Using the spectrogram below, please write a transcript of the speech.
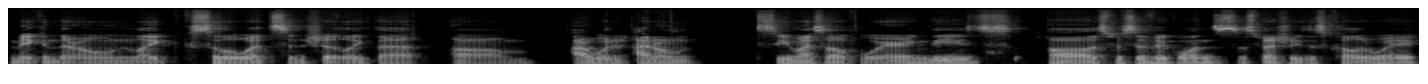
making their own like silhouettes and shit like that. Um i would i don't see myself wearing these uh specific ones especially this colorway.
